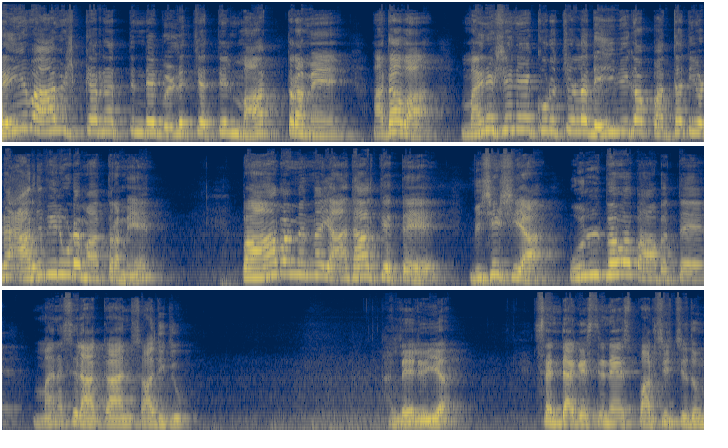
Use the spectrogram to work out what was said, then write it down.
ദൈവാവിഷ്കരണത്തിന്റെ വെളിച്ചത്തിൽ മാത്രമേ അഥവാ മനുഷ്യനെക്കുറിച്ചുള്ള ദൈവിക പദ്ധതിയുടെ അറിവിലൂടെ മാത്രമേ പാപമെന്ന യാഥാർത്ഥ്യത്തെ വിശിഷ്യ ഉത്ഭവ പാപത്തെ മനസ്സിലാക്കാൻ സാധിക്കൂ. അല്ലേ ലുയ്യ സെന്റ് അഗസ്റ്റിനെ സ്പർശിച്ചതും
